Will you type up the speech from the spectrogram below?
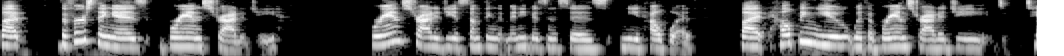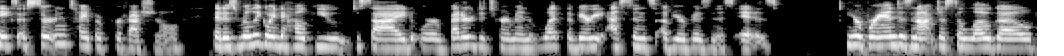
But the first thing is brand strategy. Brand strategy is something that many businesses need help with. But helping you with a brand strategy takes a certain type of professional that is really going to help you decide or better determine what the very essence of your business is. Your brand is not just a logo,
